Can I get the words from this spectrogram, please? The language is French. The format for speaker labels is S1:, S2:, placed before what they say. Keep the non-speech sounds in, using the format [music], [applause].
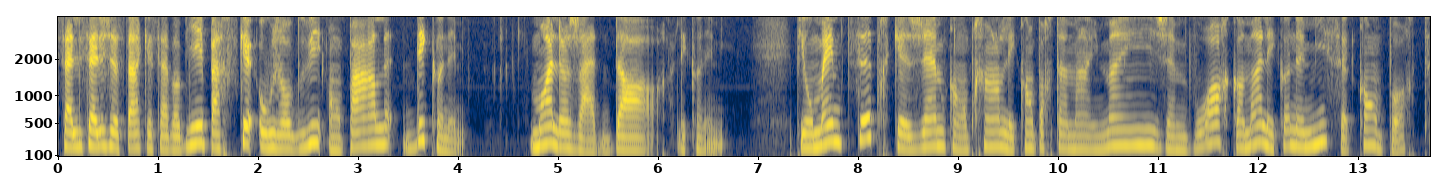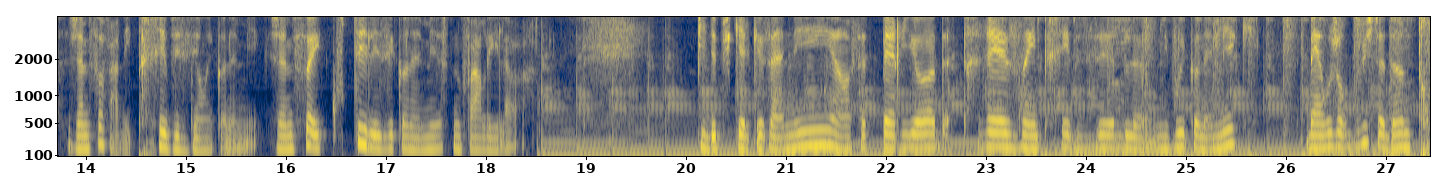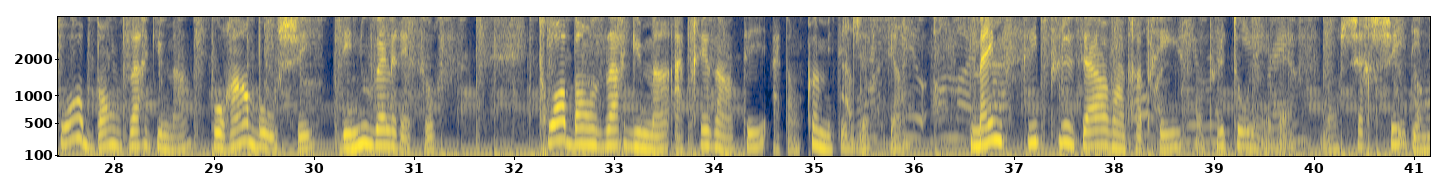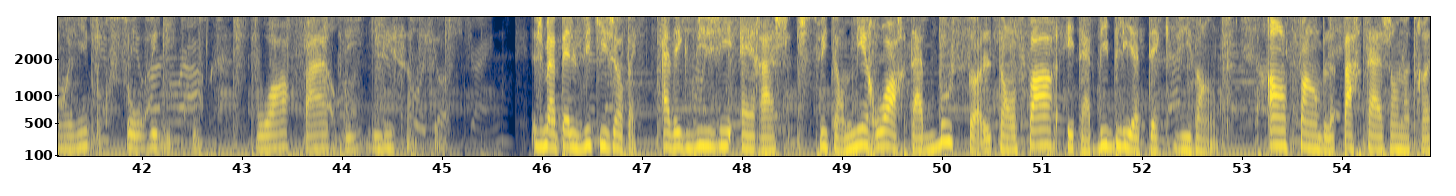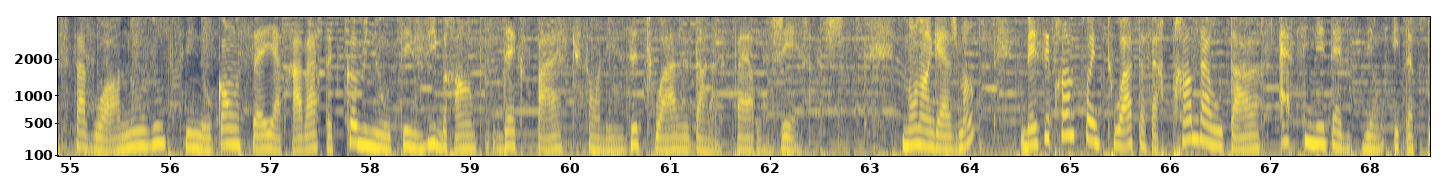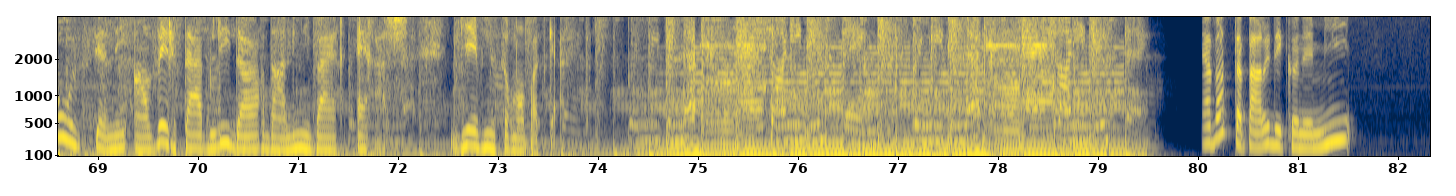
S1: Salut, salut, j'espère que ça va bien parce qu'aujourd'hui, on parle d'économie. Moi, là, j'adore l'économie. Puis au même titre que j'aime comprendre les comportements humains, j'aime voir comment l'économie se comporte. J'aime ça faire des prévisions économiques. J'aime ça écouter les économistes nous faire les leurs. Puis depuis quelques années, en cette période très imprévisible au niveau économique, ben aujourd'hui, je te donne trois bons arguments pour embaucher des nouvelles ressources. Trois bons arguments à présenter à ton comité de gestion, même si plusieurs entreprises font plutôt l'inverse, vont chercher des moyens pour sauver des coûts, voire faire des licenciements. Je m'appelle Vicky Jobin. Avec Vigie RH, je suis ton miroir, ta boussole, ton phare et ta bibliothèque vivante. Ensemble, partageons notre savoir, nos outils, nos conseils à travers cette communauté vibrante d'experts qui sont les étoiles dans la sphère de la GRH. Mon engagement, ben, c'est prendre soin de toi, te faire prendre la hauteur, affiner ta vision et te positionner en véritable leader dans l'univers RH. Bienvenue sur mon podcast. Avant de te parler d'économie,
